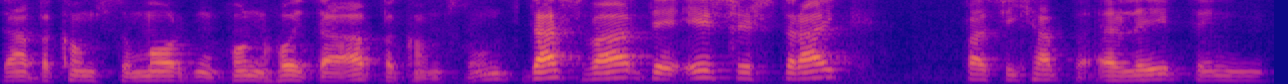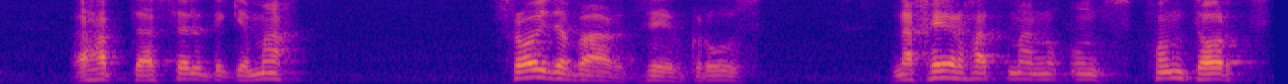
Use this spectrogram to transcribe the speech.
da bekommst du morgen von heute ab bekommst. Und das war der erste Streik, was ich habe erlebt. Ich habe dasselbe gemacht. Freude war sehr groß. Nachher hat man uns von dort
